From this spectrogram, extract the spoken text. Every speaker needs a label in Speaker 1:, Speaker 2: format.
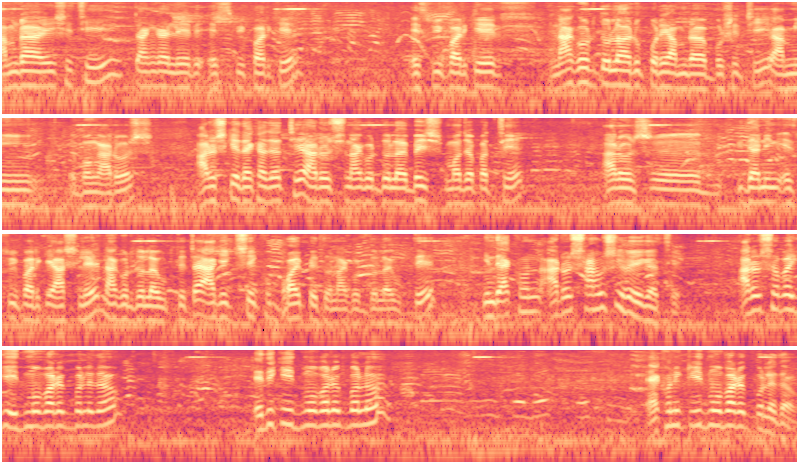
Speaker 1: আমরা এসেছি টাঙ্গাইলের এসপি পার্কে। এসপি পার্কের নাগরদোলার উপরে আমরা বসেছি, আমি এবং আরস আরসকে দেখা যাচ্ছে আরস নাগরদোলায় বেশ মজা পাচ্ছে। আরস ইদানিং এসপি পার্কে আসলে নাগরদোলায় উঠতে চায়। আগে সে খুব ভয় পেত নাগরদোলায় উঠতে, কিন্তু এখন আরও সাহসী হয়ে গেছে। আরও সবাইকে ঈদ মোবারক বলে দাও। এদিকে ঈদ মোবারক বলো। এখন একটু ঈদ মোবারক বলে দাও।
